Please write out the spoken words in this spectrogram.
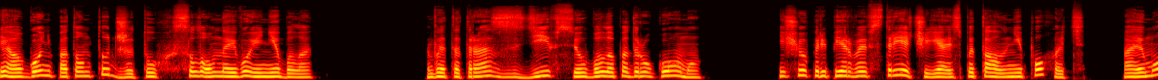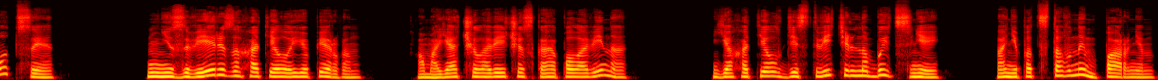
И огонь потом тут же тух, словно его и не было. В этот раз с Ди все было по-другому. Еще при первой встрече я испытал не похоть, а эмоции. Не зверь захотел ее первым, а моя человеческая половина. Я хотел действительно быть с ней, а не подставным парнем.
